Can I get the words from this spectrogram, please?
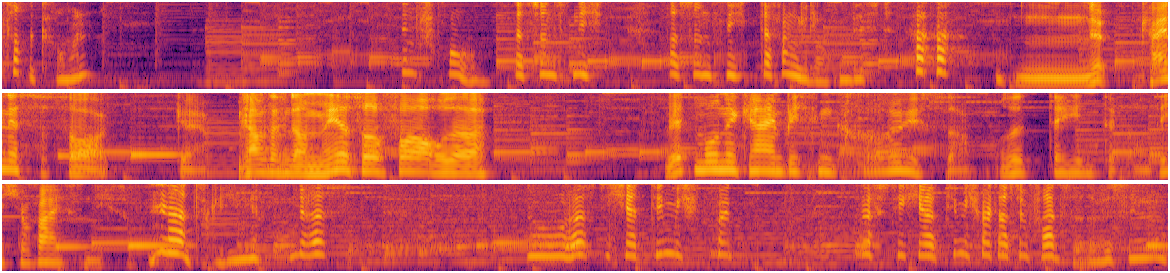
zurück, Roman. Bin froh, dass du uns nicht, dass du uns nicht davongelaufen bist. Nö, keine Sorge. Kam das wieder mehr so vor oder wird Monika ein bisschen größer? Oder der Hintergrund? Ich weiß nicht so. Natsuki, du hast, du hast dich ja ziemlich hast dich ja ziemlich weit aus dem Fenster, dass du,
